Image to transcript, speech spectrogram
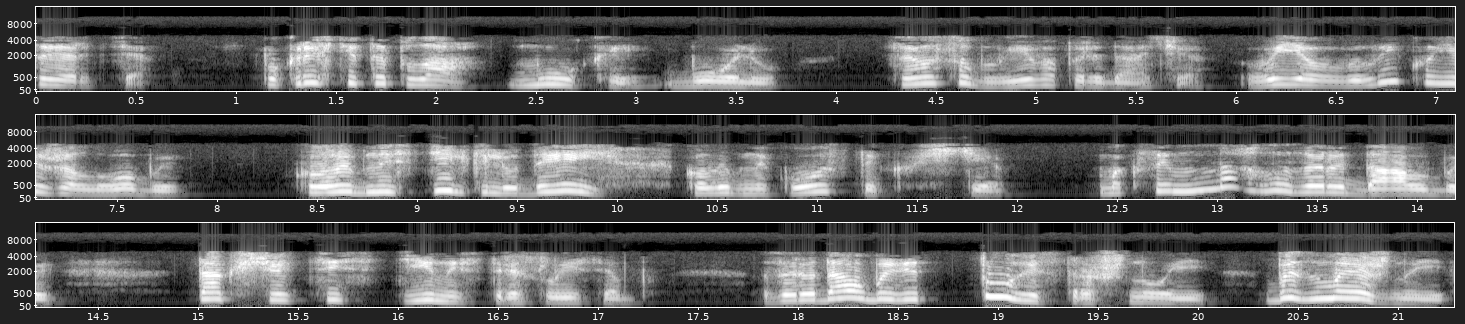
серця, по крихті тепла, муки, болю. Це особлива передача, вияв великої жалоби. Коли б не стільки людей, коли б не костик ще, Максим нагло заридав би, так що ці стіни стряслися б, заридав би від туги страшної, безмежної,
